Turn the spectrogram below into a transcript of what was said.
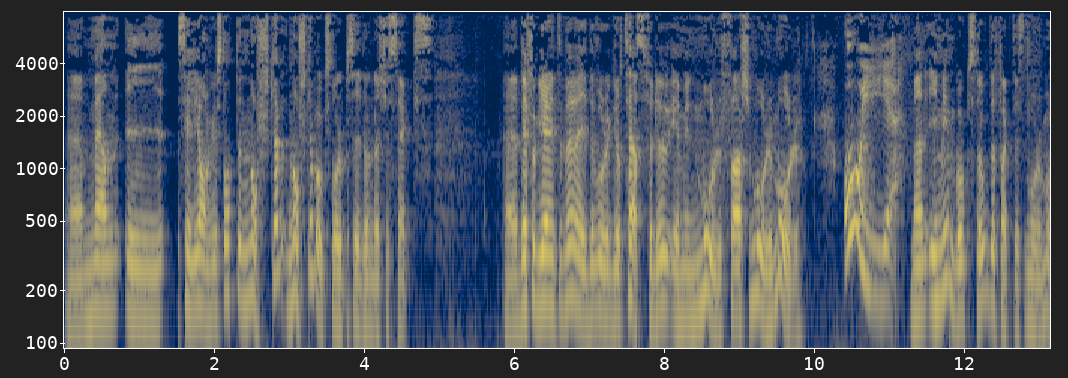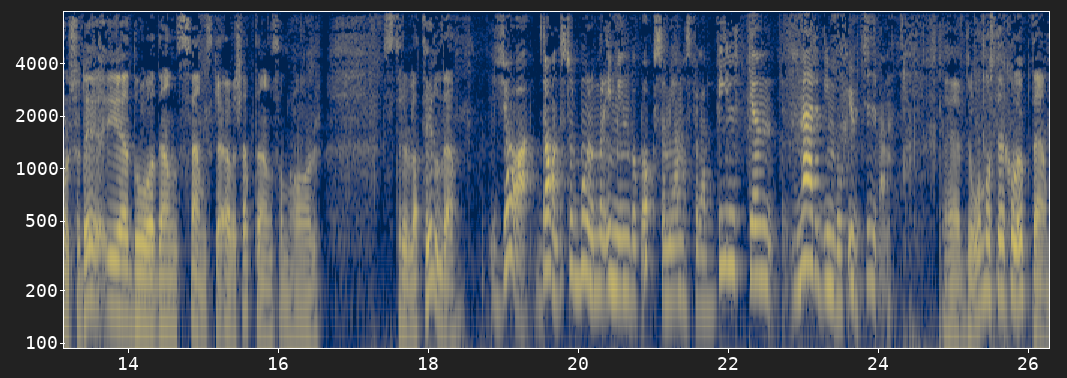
Eh, Men i Silja norska, norska bok står det på sid 126 eh, Det fungerar inte med mig, det vore groteskt för du är min morfars mormor. Oj! Men i min bok stod det faktiskt mormor så det är då den svenska översättaren som har strulat till det. Ja, Dan, det stod mormor i min bok också. Men jag måste fråga, vilken... När är din bok utgiven? Eh, Då måste jag kolla upp det.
